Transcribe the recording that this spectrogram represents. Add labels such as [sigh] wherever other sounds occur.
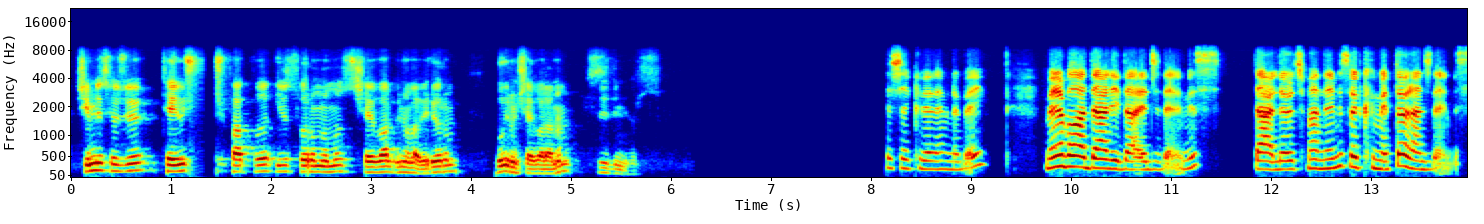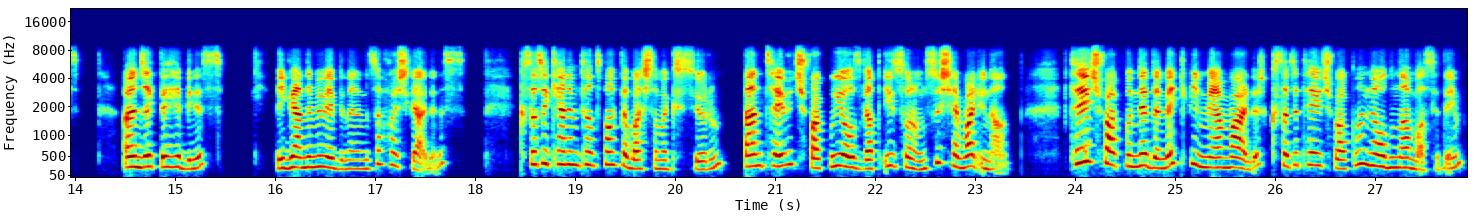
Şimdi sözü T3 Faklı İl Sorumlumuz Şevval Ünal'a veriyorum. Buyurun Şevval Hanım, sizi dinliyoruz. Teşekkürler Emre Bey. Merhabalar değerli idarecilerimiz, değerli öğretmenlerimiz ve kıymetli öğrencilerimiz. Öncelikle hepiniz bilgilendirme webinarımıza hoş geldiniz. Kısaca kendimi tanıtmakla başlamak istiyorum. Ben T3 Vakfı Yozgat İl Sorumlusu Şevval Ünal. T3 Vakfı ne demek bilmeyen vardır. Kısaca T3 Vakfı'nın ne olduğundan bahsedeyim.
